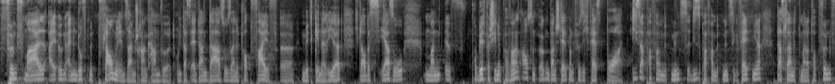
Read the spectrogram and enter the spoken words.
fünfmal irgendeinen Duft mit Pflaume in seinem Schrank haben wird und dass er dann da so seine Top 5 äh, mit generiert. Ich glaube, es ist eher so, man äh, probiert verschiedene Parfums aus und irgendwann stellt man für sich fest, boah, dieser Parfum mit Minze, dieses Parfum mit Minze gefällt mir, das landet in meiner Top 5.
